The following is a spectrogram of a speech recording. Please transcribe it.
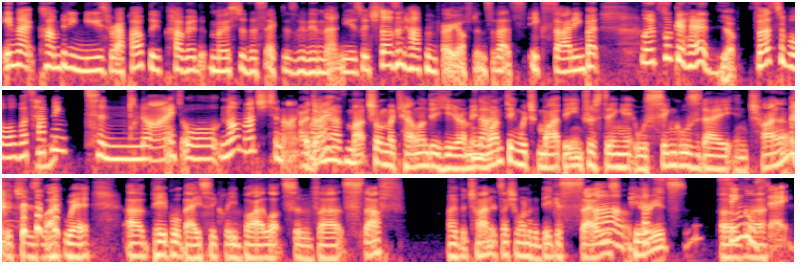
in that company news wrap up, we've covered most of the sectors within that news, which doesn't happen very often. So that's exciting. But let's look ahead. Yep. First of all, what's happening tonight, or not much tonight? I don't have much on the calendar here. I mean, No. one thing which might be interesting, it was Singles Day in China, which is like where uh, people basically buy lots of uh, stuff over China. It's actually one of the biggest sales Oh, periods. of, Singles uh, Day.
